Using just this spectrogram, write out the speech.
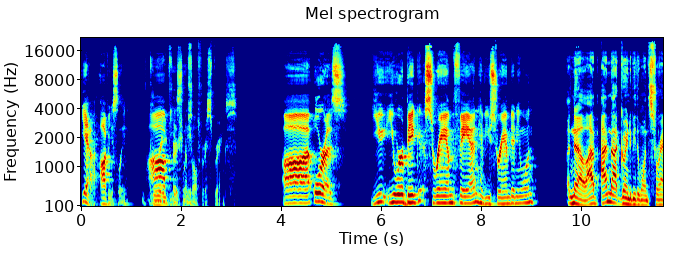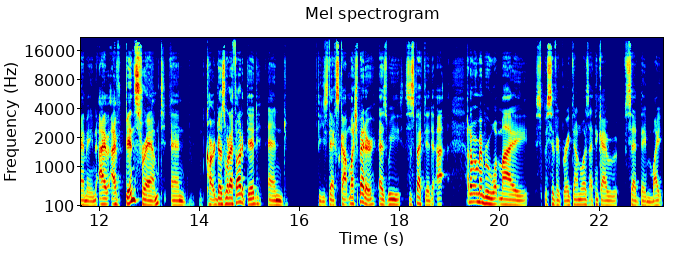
Yeah, obviously. Great obviously. version of Sulphurous Springs. Uh, auras you you were a big SRAM fan. Have you SRAMmed anyone? No, I'm I'm not going to be the one SRAMming. I, I've been SRAMmed, and card does what I thought it did, and these decks got much better as we suspected. I, I don't remember what my specific breakdown was. I think I said they might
